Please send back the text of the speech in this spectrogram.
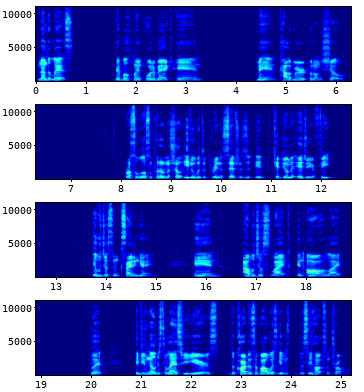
But nonetheless, they're both playing quarterback, and man, Kyler Murray put on a show. Russell Wilson put on a show, even with the three interceptions. It, it kept you on the edge of your feet. It was just an exciting game. And I was just like in awe, like, but if you've noticed the last few years, the Cardinals have always given the Seahawks some trouble.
